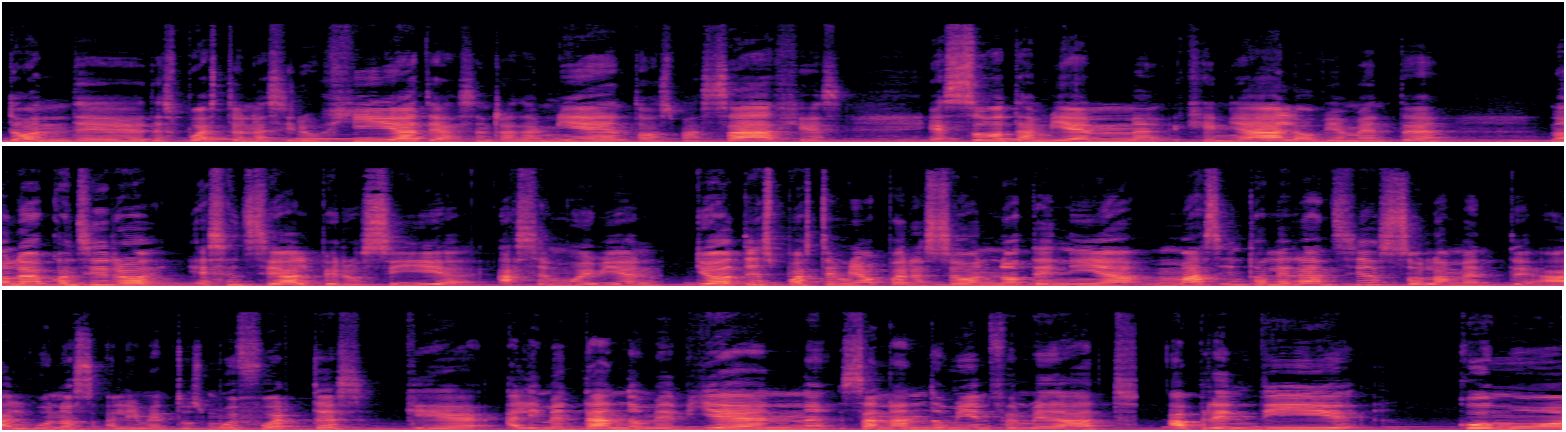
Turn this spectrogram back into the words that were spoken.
donde después de una cirugía te hacen tratamientos, masajes. Eso también genial, obviamente. No lo considero esencial, pero sí hace muy bien. Yo después de mi operación no tenía más intolerancias, solamente a algunos alimentos muy fuertes, que alimentándome bien, sanando mi enfermedad, aprendí cómo,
